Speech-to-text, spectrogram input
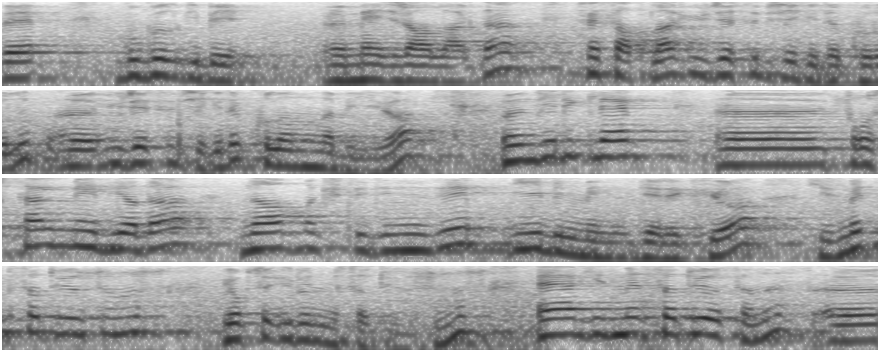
ve Google gibi e, mecralarda hesaplar ücretsiz bir şekilde kurulup e, ücretsiz bir şekilde kullanılabiliyor. Öncelikle e, sosyal medyada ne yapmak istediğinizi iyi bilmeniz gerekiyor. Hizmet mi satıyorsunuz yoksa ürün mü satıyorsunuz? Eğer hizmet satıyorsanız e,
